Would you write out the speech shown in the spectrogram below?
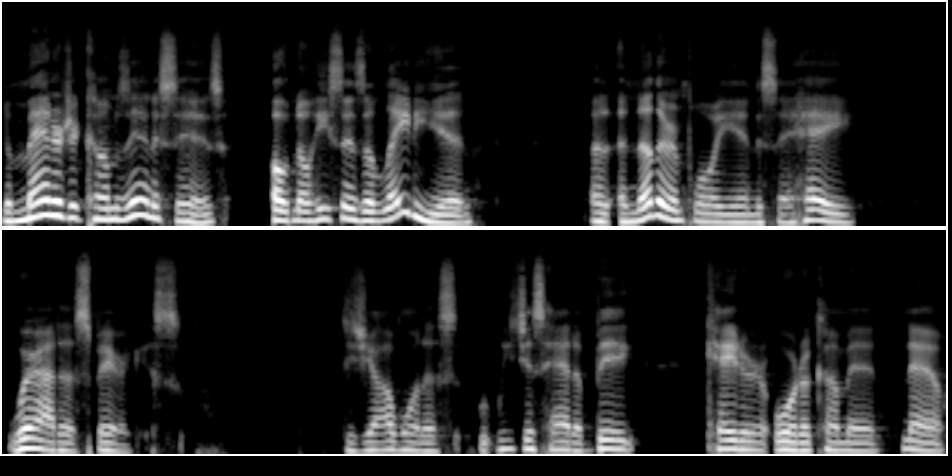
The manager comes in and says, "Oh no," he sends a lady in, a- another employee in to say, "Hey, we're out of asparagus." did y'all want us we just had a big catering order come in now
